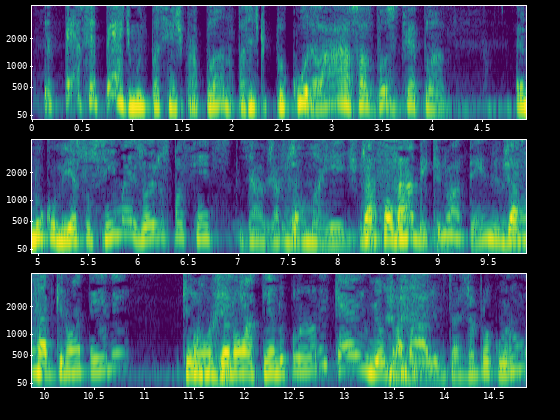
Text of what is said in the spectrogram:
Você perde muito paciente para plano? Paciente que procura lá, ah, só se tiver plano. É, no começo, sim, mas hoje os pacientes. Já, já forma uma rede. Já, já forma, sabe que não atende? Já então... sabe que não atendem, que, não, que eu não atendo o plano e querem o meu trabalho. Então eles já procuram,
